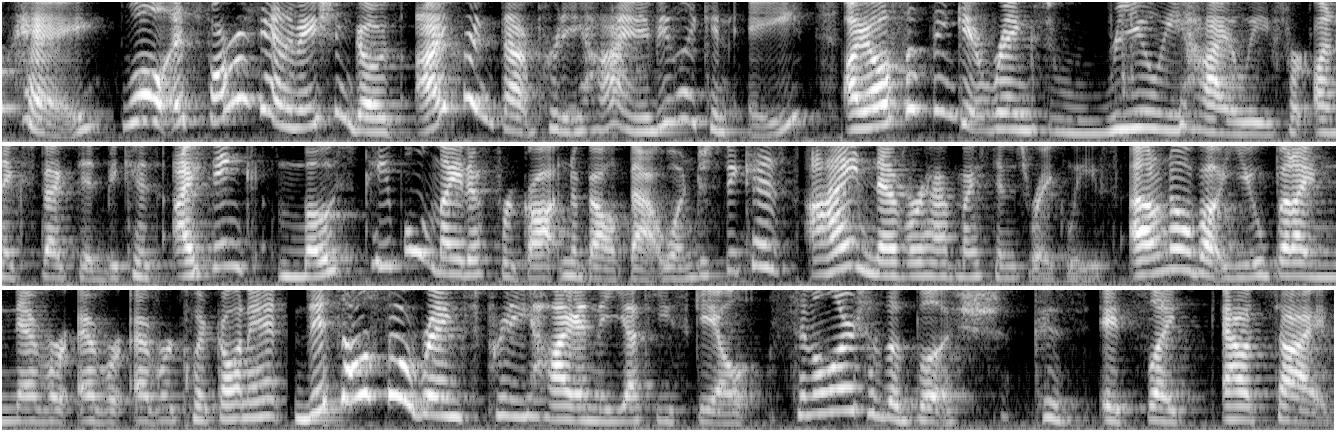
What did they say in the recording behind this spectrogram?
Okay. Well, as far as animation goes, I'd rank that pretty high, maybe like an eight. I also think it ranks really highly for unexpected because I think most people might have forgotten about that one just because I never have my Sims rake leaves. I don't know about you, but I never, ever, ever click on it. This also ranks pretty high in the yucky scale, similar to the bush because it's like outside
